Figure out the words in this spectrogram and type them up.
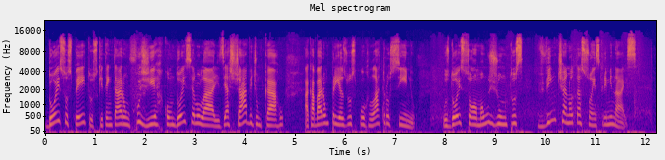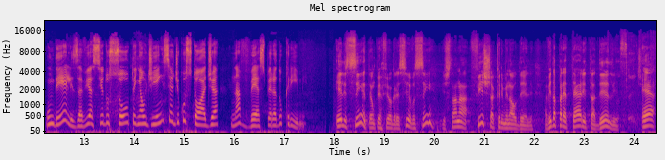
Dois suspeitos que tentaram fugir com dois celulares e a chave de um carro acabaram presos por latrocínio. Os dois somam juntos 20 anotações criminais. Um deles havia sido solto em audiência de custódia na véspera do crime. Ele sim tem um perfil agressivo? Sim, está na ficha criminal dele. A vida pretérita dele é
